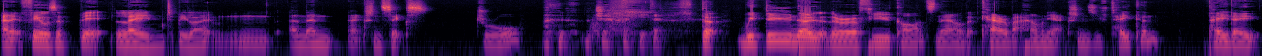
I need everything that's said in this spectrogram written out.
And it feels a bit lame to be like, mm, and then action six, draw. yeah. that we do know that there are a few cards now that care about how many actions you've taken. Payday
